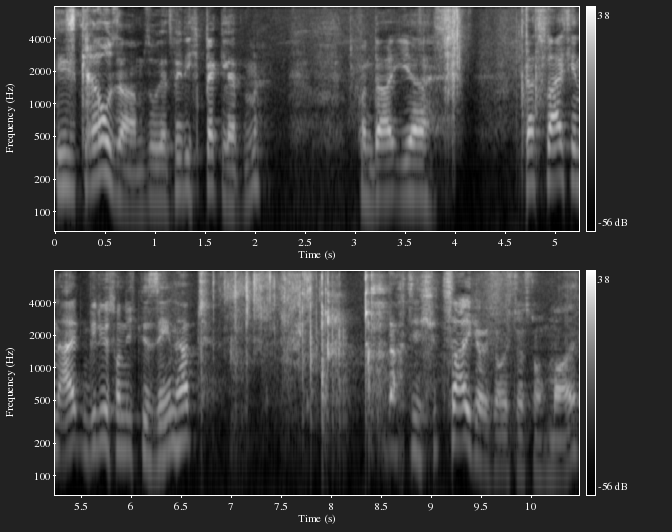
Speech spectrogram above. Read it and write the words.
Das ist grausam. So, jetzt werde ich backleppen. Und da ihr das vielleicht in alten Videos noch nicht gesehen habt, dachte ich, zeige ich euch das nochmal.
